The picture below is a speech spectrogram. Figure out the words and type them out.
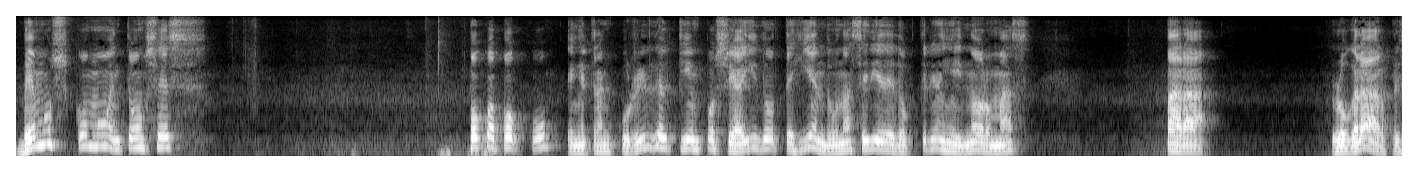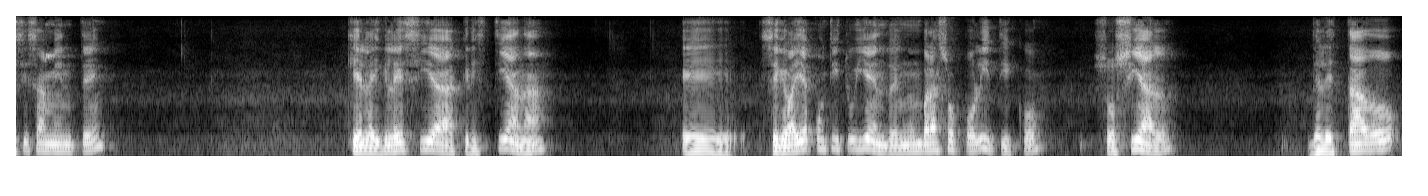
Vemos cómo entonces, poco a poco, en el transcurrir del tiempo, se ha ido tejiendo una serie de doctrinas y normas para lograr precisamente que la iglesia cristiana eh, se vaya constituyendo en un brazo político, social, del Estado,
